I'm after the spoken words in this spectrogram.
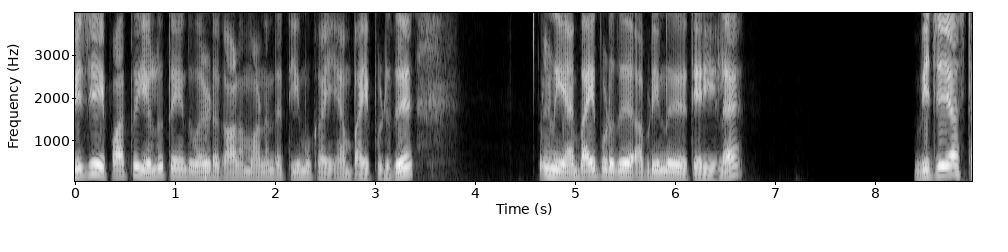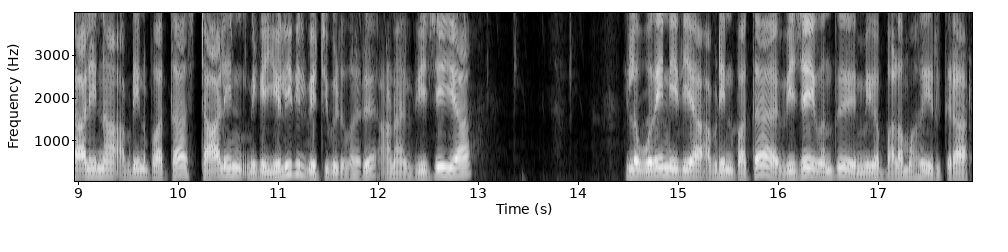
விஜயை பார்த்து எழுபத்தைந்து வருட காலமான இந்த திமுக ஏன் பயப்படுது? இன்னும் ஏன் பயப்படுது அப்படின்னு தெரியல. விஜயா ஸ்டாலினா அப்படின்னு பார்த்தா ஸ்டாலின் மிக எளிதில் வெற்றி பெறுவார். ஆனால் விஜயா இல்லை உதயநிதியா அப்படின்னு பார்த்தா விஜய் வந்து மிக பலமாக இருக்கிறார்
